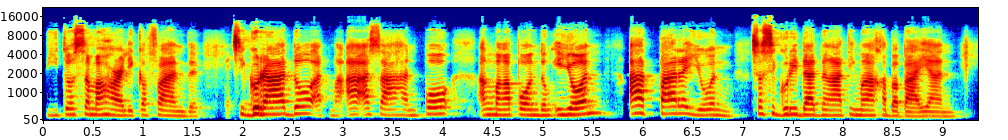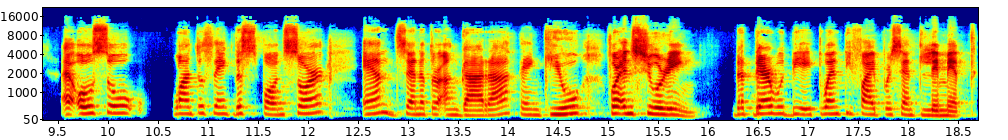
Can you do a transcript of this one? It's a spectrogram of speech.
dito sa Maharlika Fund. Sigurado at maaasahan po ang mga pondong iyon at para yun sa seguridad ng ating mga kababayan. I also want to thank the sponsor and Senator Angara. Thank you for ensuring that there would be a 25% limit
